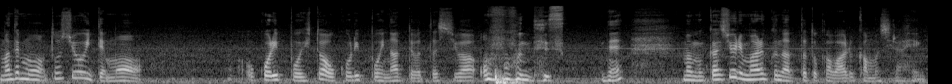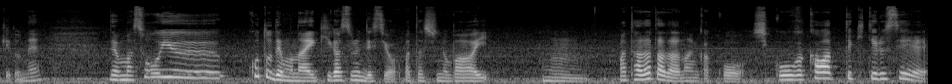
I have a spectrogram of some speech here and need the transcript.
まあ、でも年老いても怒りっぽい人は怒りっぽいなって私は思うんですね。まあ、昔より丸くなったとかはあるかもしれへんけどねでもまあそういうことでもない気がするんですよ私の場合、うんまあ、ただただなんかこう思考が変わってきてるせ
